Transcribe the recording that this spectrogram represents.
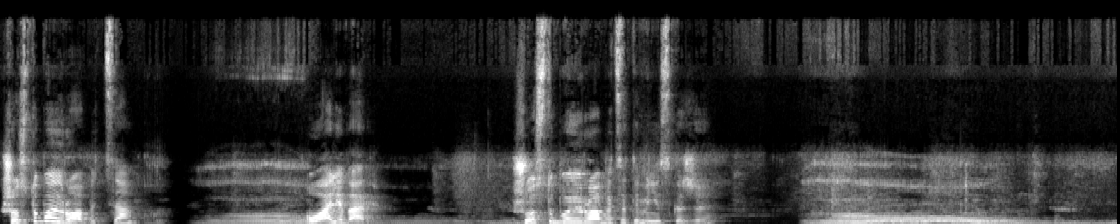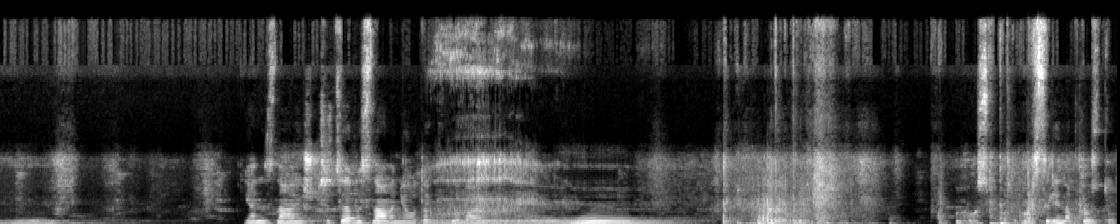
Що з тобою робиться? Олівер? Що з тобою робиться, ти мені скажи? Я не знаю, чи це весна на нього так впливає. Господи, Марселіна просто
